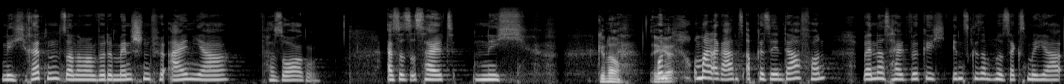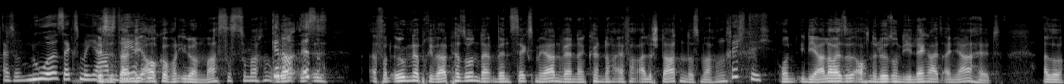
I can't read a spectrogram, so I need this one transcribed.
nicht retten, sondern man würde Menschen für ein Jahr versorgen. Also es ist halt nicht. Genau. Und, und mal ganz abgesehen davon, wenn das halt wirklich insgesamt nur sechs Milliarden, also nur sechs Milliarden Ist es dann die wären, Aufgabe von Elon Musk, das zu machen? Genau, Oder ist von irgendeiner Privatperson, wenn es 6 Milliarden wären, dann könnten doch einfach alle Staaten das machen. Richtig. Und idealerweise auch eine Lösung, die länger als ein Jahr hält. Also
